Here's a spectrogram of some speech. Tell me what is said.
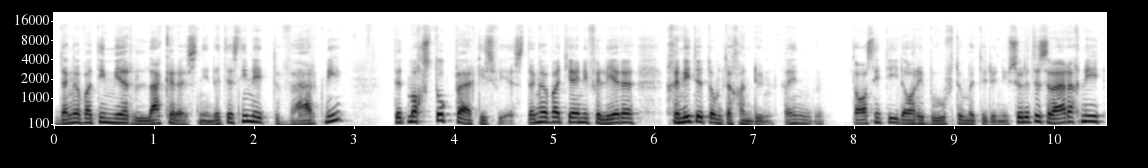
dinge wat nie meer lekker is nie. Dit is nie net werk nie. Dit mag stokperdjies wees, dinge wat jy in die verlede geniet het om te gaan doen. En daar's net nie daardie behoefte om dit te doen nie. So dit is regtig nie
